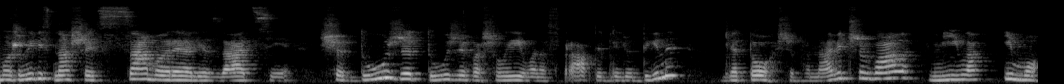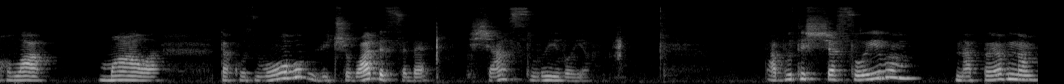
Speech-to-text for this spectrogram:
можливість нашої самореалізації, що дуже-дуже важливо насправді для людини, для того, щоб вона відчувала, вміла і могла, мала таку змогу відчувати себе щасливою. А бути щасливим, напевно,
